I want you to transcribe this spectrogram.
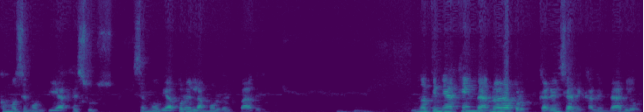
cómo se movía Jesús, se movía por el amor del Padre. No tenía agenda, no era por carencia de calendario,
